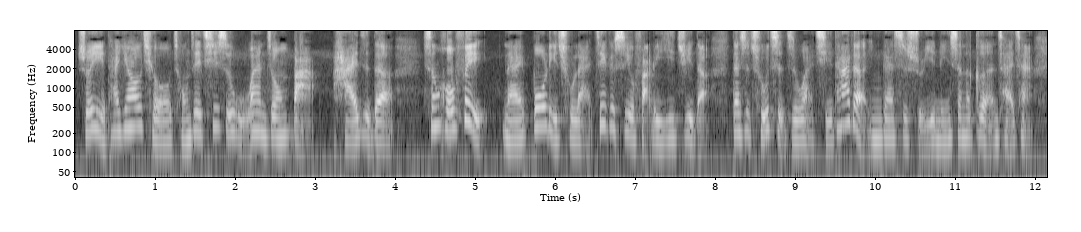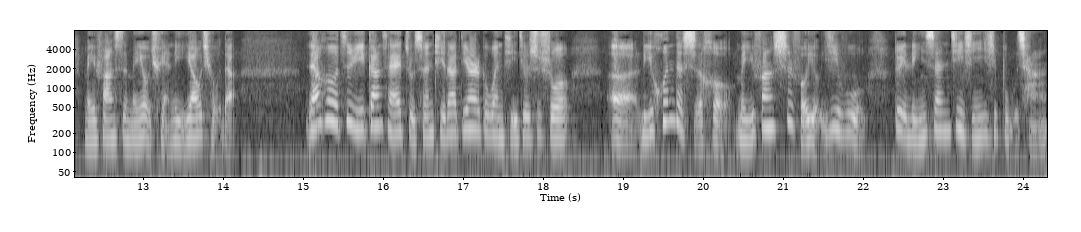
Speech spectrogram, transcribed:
所以他要求从这七十五万中把孩子的生活费来剥离出来，这个是有法律依据的。但是除此之外，其他的应该是属于林生的个人财产，梅芳是没有权利要求的。然后至于刚才主持人提到第二个问题，就是说，呃，离婚的时候，梅芳是否有义务对林生进行一些补偿？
